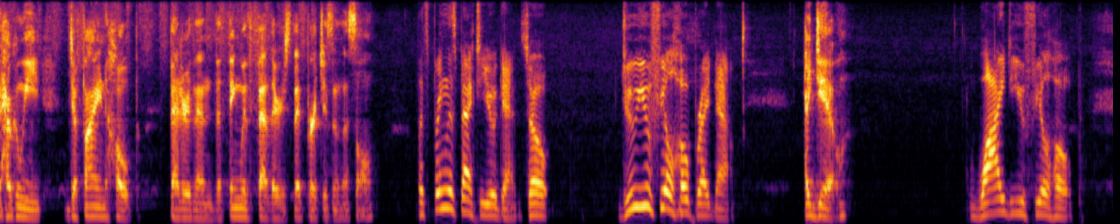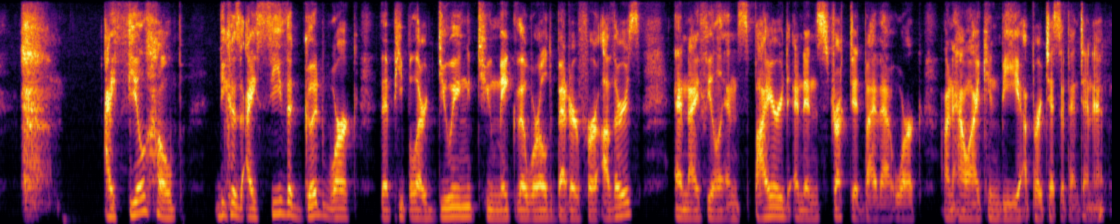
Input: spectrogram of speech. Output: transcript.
How can we define hope better than the thing with feathers that perches in the soul? Let's bring this back to you again. So, do you feel hope right now? I do. Why do you feel hope? I feel hope because I see the good work that people are doing to make the world better for others. And I feel inspired and instructed by that work on how I can be a participant in it.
